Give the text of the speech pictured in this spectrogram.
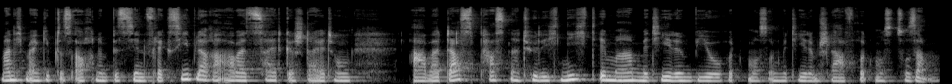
Manchmal gibt es auch eine bisschen flexiblere Arbeitszeitgestaltung. Aber das passt natürlich nicht immer mit jedem Biorhythmus und mit jedem Schlafrhythmus zusammen.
